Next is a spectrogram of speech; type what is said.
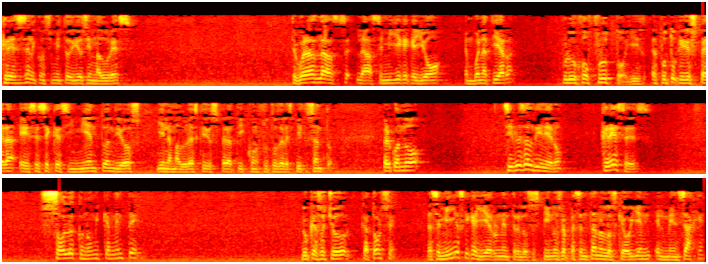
creces en el conocimiento de Dios y en madurez. ¿Te acuerdas la, la semilla que cayó en buena tierra? Produjo fruto y el fruto que Dios espera es ese crecimiento en Dios y en la madurez que Dios espera a ti con frutos del Espíritu Santo. Pero cuando sirves al dinero, creces solo económicamente. Lucas 8:14. Las semillas que cayeron entre los espinos representan a los que oyen el mensaje,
